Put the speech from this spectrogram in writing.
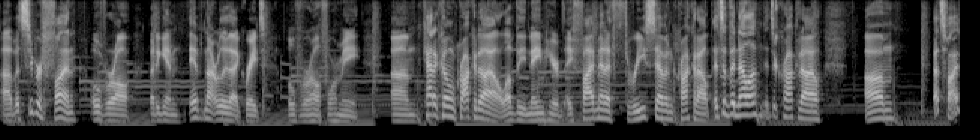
uh, but super fun overall. But again, Imp not really that great overall for me. Um, Catacomb Crocodile, love the name here. A 5 mana 3 7 crocodile. It's a vanilla, it's a crocodile. Um, that's fine.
